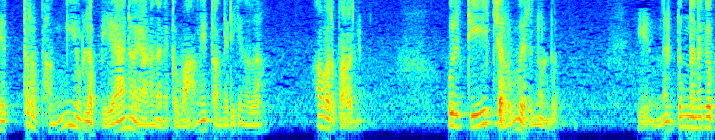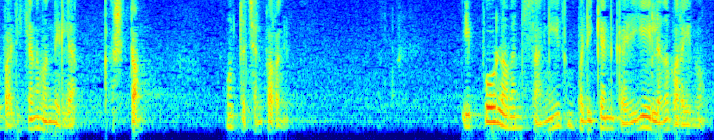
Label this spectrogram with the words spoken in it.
എത്ര ഭംഗിയുള്ള പിയാനോയാണ് നിനക്ക് വാങ്ങി തന്നിരിക്കുന്നത് അവർ പറഞ്ഞു. ഒരു ടീച്ചറും വരുന്നുണ്ട്. എന്നിട്ടും നിനക്ക് പഠിക്കണമെന്നില്ല. കഷ്ടം മുത്തച്ഛൻ പറഞ്ഞു. ഇപ്പോൾ അവൻ സംഗീതം പഠിക്കാൻ കഴിയില്ലെന്ന് പറയുന്നു.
